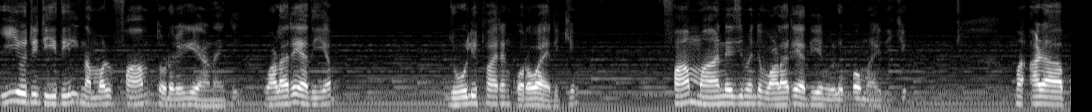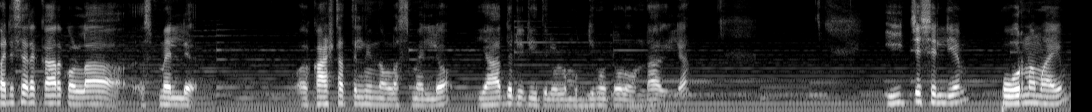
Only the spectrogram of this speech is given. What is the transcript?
ഈ ഒരു രീതിയിൽ നമ്മൾ ഫാം തുടരുകയാണെങ്കിൽ വളരെയധികം ജോലിഭാരം കുറവായിരിക്കും. ഫാം മാനേജ്മെന്റ് വളരെയധികം എളുപ്പമായിരിക്കും. പരിസരക്കാർക്കുള്ള സ്മെല്ല് കാഷ്ടത്തിൽ നിന്നുള്ള സ്മെല്ലോ യാതൊരു രീതിയിലുള്ള ബുദ്ധിമുട്ടുകളോ ഉണ്ടാകില്ല. ഈച്ചശല്യം പൂർണമായും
